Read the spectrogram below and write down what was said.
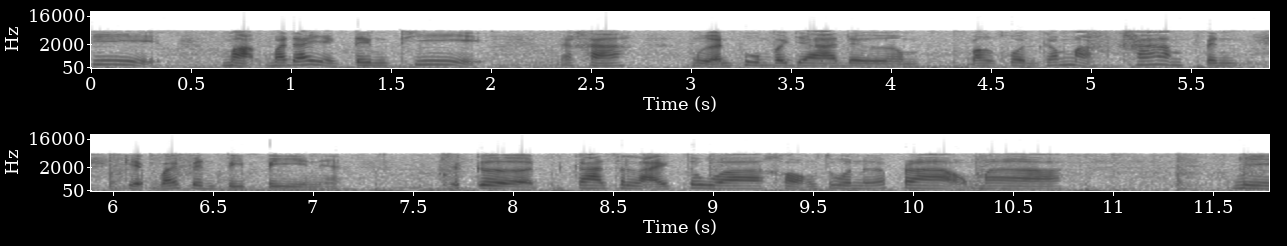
ที่หมักมาได้อย่างเต็มที่นะคะเหมือนภูมิปัญญาเดิม บางคนก็หมักข้ามเป็นเก็บไว้เป็นปีๆเนี่ยจะเกิดการสลายตัวของตัวเนื้อปลาออกมา มี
